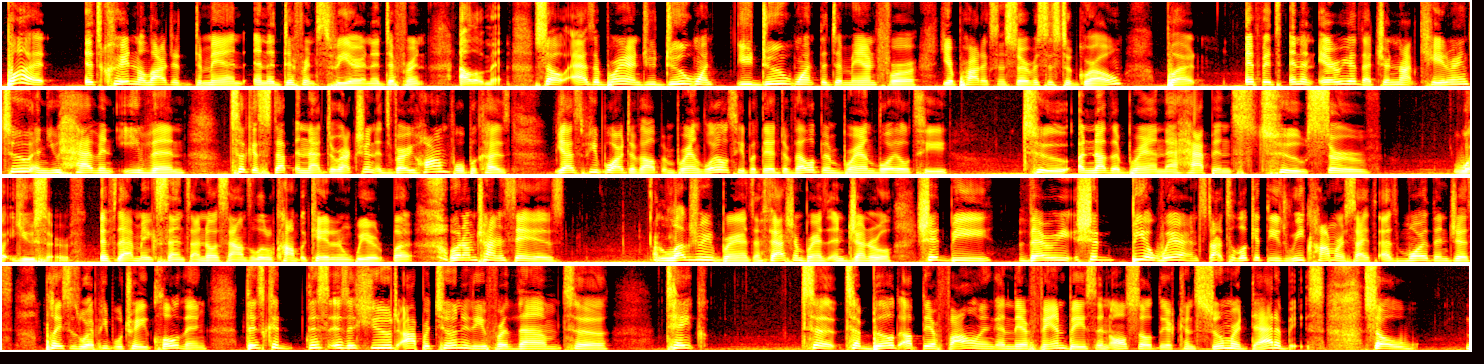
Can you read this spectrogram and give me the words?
but it's creating a larger demand in a different sphere in a different element. So as a brand you do want you do want the demand for your products and services to grow but if it's in an area that you're not catering to and you haven't even took a step in that direction, it's very harmful because yes, people are developing brand loyalty, but they're developing brand loyalty to another brand that happens to serve what you serve. If that makes sense. I know it sounds a little complicated and weird, but what I'm trying to say is luxury brands and fashion brands in general should be very should be aware and start to look at these re-commerce sites as more than just places where people trade clothing. This could this is a huge opportunity for them to take to to build up their following and their fan base and also their consumer database. So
